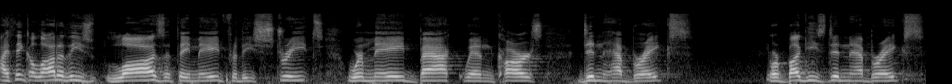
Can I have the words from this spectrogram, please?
I think a lot of these laws that they made for these streets were made back when cars didn't have brakes or buggies didn't have brakes.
